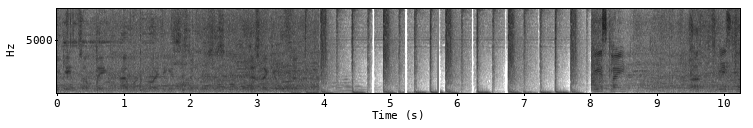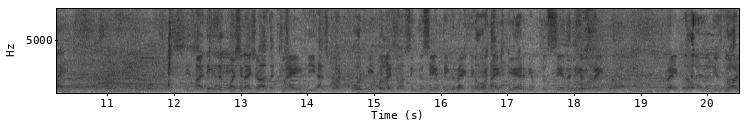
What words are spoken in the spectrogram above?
became something, I wouldn't know. I think it's just a process, just like your product. Ace client. Ace client. I think it's a question I should ask the client. He has got four people endorsing the same thing right now, and I dare him to say the name right now. Right now, he's got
